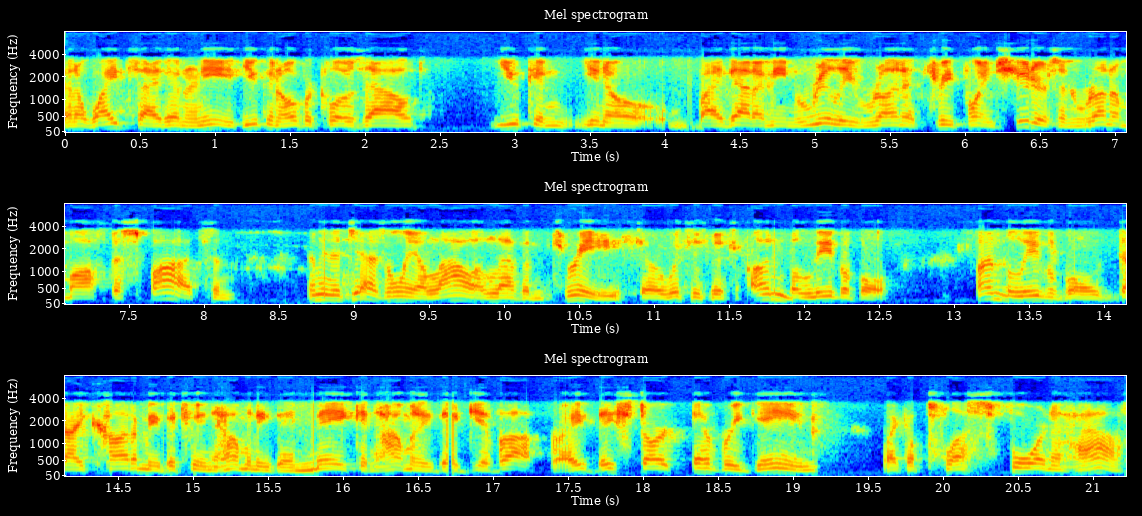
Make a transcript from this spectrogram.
and a Whiteside underneath, you can over close out. You can, you know, by that I mean really run at three-point shooters and run them off the spots. And I mean, the Jazz only allow 11 threes, so which is this unbelievable – unbelievable dichotomy between how many they make and how many they give up, right? They start every game like a plus four and a half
